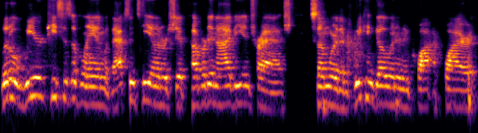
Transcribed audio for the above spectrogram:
little weird pieces of land with absentee ownership covered in ivy and trash somewhere that we can go in and acquire it,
